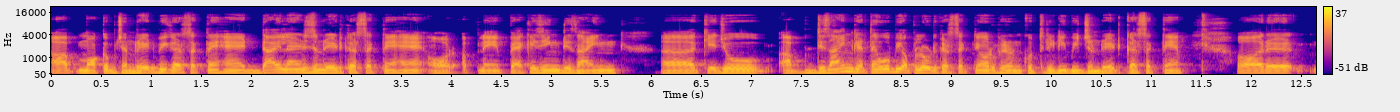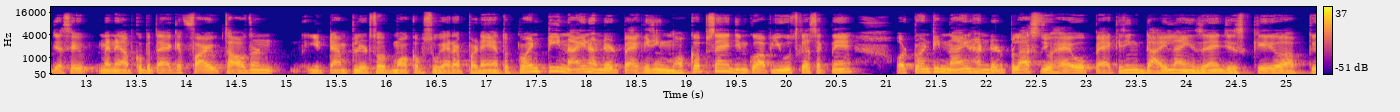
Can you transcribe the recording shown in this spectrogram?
आप मॉकअप जनरेट भी कर सकते हैं डाईलाइंस जनरेट कर सकते हैं और अपने पैकेजिंग डिज़ाइन के जो आप डिज़ाइन करते हैं, वो भी अपलोड कर सकते हैं और फिर उनको थ्री भी जनरेट कर सकते हैं। और जैसे मैंने आपको बताया कि 5000 ये टैम्पलेट्स और मॉकअप्स वगैरह पड़े हैं तो 2900 पैकेजिंग मॉकअप्स हैं जिनको आप यूज़ कर सकते हैं और 2900 प्लस जो है वो पैकेजिंग डाई लाइन्स हैं जिसके आपकी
